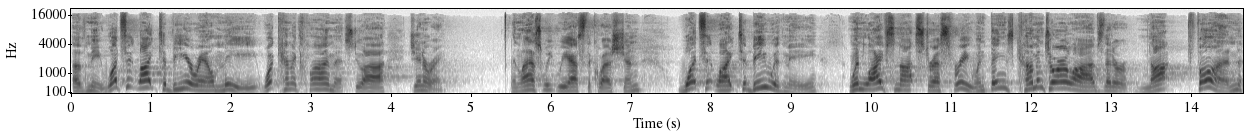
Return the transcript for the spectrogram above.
of me? What's it like to be around me? What kind of climates do I generate? And last week we asked the question what's it like to be with me when life's not stress free? When things come into our lives that are not fun,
